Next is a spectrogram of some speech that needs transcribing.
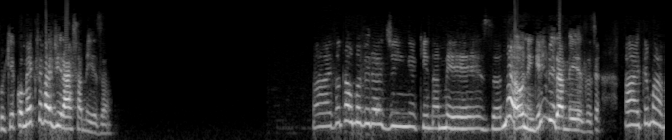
porque como é que você vai virar essa mesa? Ai, vou dar uma viradinha aqui na mesa. Não, ninguém vira a mesa. Ai, tem uma,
